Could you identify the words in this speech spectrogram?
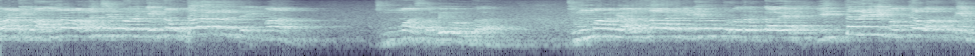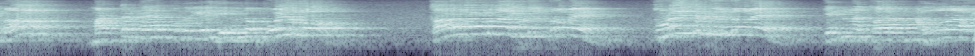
மாட்டேங்கிறோம் அல்லாஹ் அலட்சியப்படுறதுக்கு என்ன உதாரணம் தெரியுமா சும்மா சபை ஒரு உதாரணம் ஜும்மாவை அல்லாஹ்வை நினைவு கூறுவதற்காக இத்தனை மக்கள் வரக்கூடிய நாம் மற்ற நேர தொழுகையில எங்க போயிடுறோம் காணாமலாகி விடுகின்றோமே துளைத்து விடுகின்றோமே என்ன காரணம் அல்லாஹ்வை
